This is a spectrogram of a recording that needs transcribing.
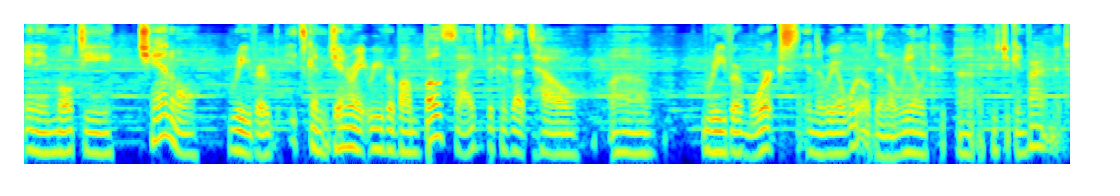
In a multi-channel reverb, it's going to generate reverb on both sides because that's how uh, reverb works in the real world in a real uh, acoustic environment.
